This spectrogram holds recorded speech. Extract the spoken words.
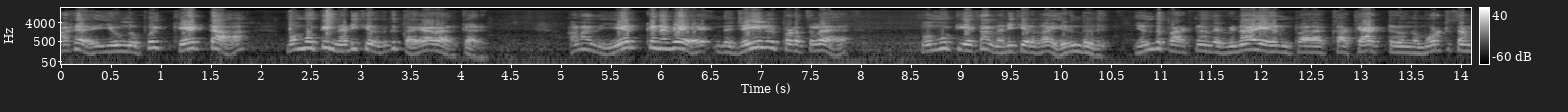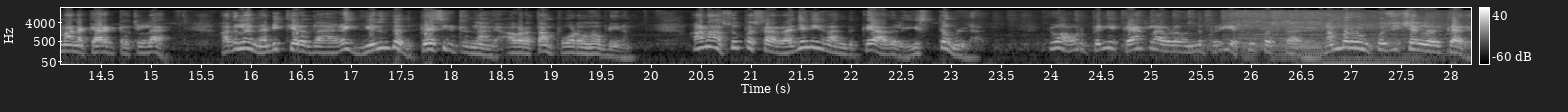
ஆக இவங்க போய் கேட்டால் மம்முட்டி நடிக்கிறதுக்கு தயாராக இருக்கார். ஆனால் அது ஏற்கனவே இந்த ஜெயிலர் படத்தில் மம்மூட்டியை தான் நடிக்கிறதா இருந்தது. எந்த கேரக்டர் அந்த விநாயகன் கேரக்டர் இந்த முரட்டுத்தனமான கேரக்டர் இருக்குல்ல அதில் நடிக்கிறதாக இருந்தது பேசிக்கிட்டு இருந்தாங்க. அவரை தான் போடணும் அப்படின்னு. ஆனால் சூப்பர் ஸ்டார் ரஜினிகாந்துக்கு அதில் இஷ்டம் இல்லை. ஐயோ அவர் பெரிய கேரளாவில் வந்து பெரிய சூப்பர் ஸ்டார் நம்பர் ஒன் பொசிஷனில் இருக்கார்.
